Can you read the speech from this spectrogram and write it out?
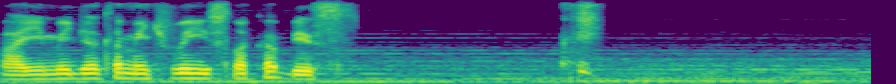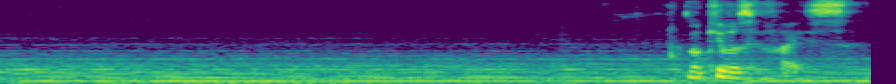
Aí imediatamente vem isso na cabeça. O que você faz?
